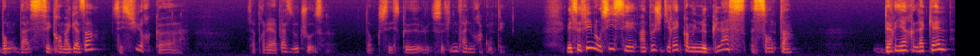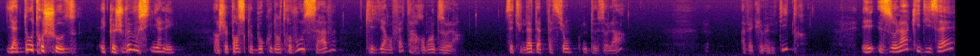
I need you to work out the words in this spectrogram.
bon, bah, ces grands magasins, c'est sûr que ça prenait la place d'autres choses. Donc c'est ce que ce film va nous raconter. Mais ce film aussi, c'est un peu, je dirais, comme une glace sans teint, derrière laquelle il y a d'autres choses et que je veux vous signaler. Alors je pense que beaucoup d'entre vous savent qu'il y a en fait un roman de Zola. C'est une adaptation de Zola avec le même titre. Et Zola qui disait,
